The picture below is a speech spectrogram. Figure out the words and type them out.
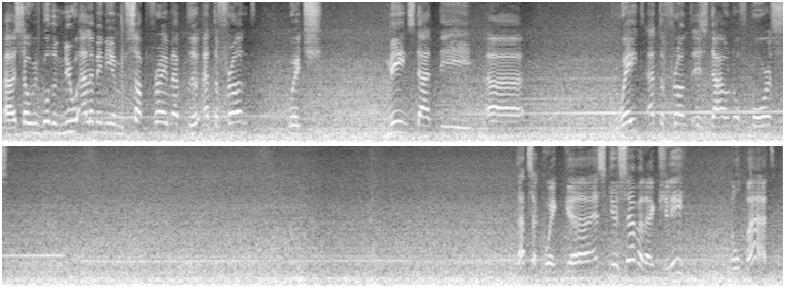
Uh, so we've got a new aluminium subframe at the at the front, which means that the uh, weight at the front is down, of course. That's a quick uh, SQ7 actually, not bad.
